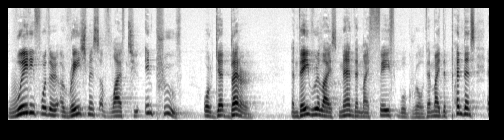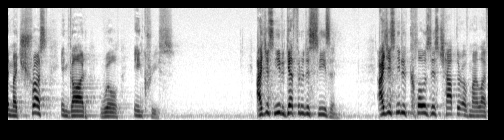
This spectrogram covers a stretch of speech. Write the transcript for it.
Waiting for the arrangements of life to improve or get better. And they realize, man, that my faith will grow, that my dependence and my trust in God will increase. I just need to get through this season. I just need to close this chapter of my life.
